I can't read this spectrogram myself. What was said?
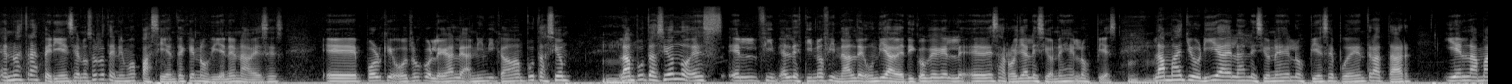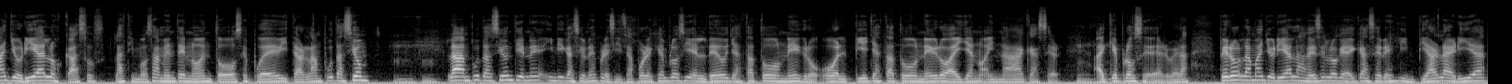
en nuestra experiencia, nosotros tenemos pacientes que nos vienen a veces porque otros colegas le han indicado amputación. La amputación no es el, el destino final de un diabético que desarrolla lesiones en los pies. La mayoría de las lesiones de los pies se pueden tratar y en la mayoría de los casos, lastimosamente no en todos, se puede evitar la amputación. La amputación tiene indicaciones precisas. Por ejemplo, si el dedo ya está todo negro o el pie ya está todo negro, ahí ya no hay nada que hacer. Hay que proceder, ¿verdad? Pero la mayoría de las veces lo que hay que hacer es limpiar la herida,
